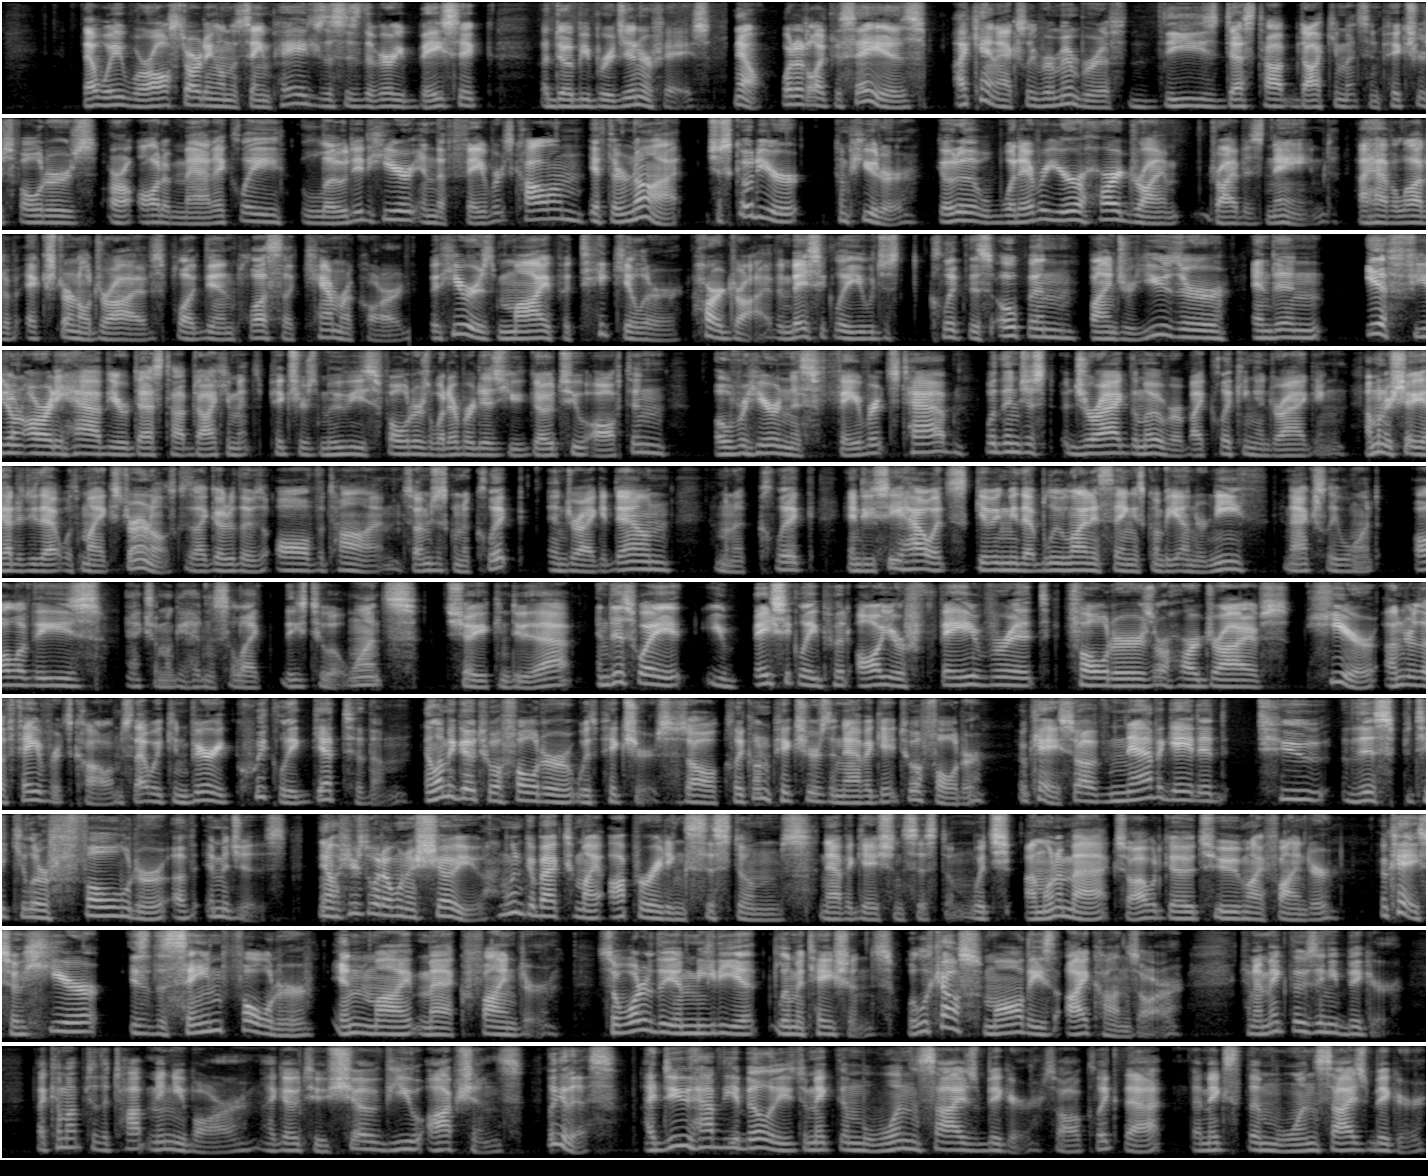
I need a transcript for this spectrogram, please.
That way we're all starting on the same page. This is the very basic Adobe Bridge interface. Now, what I'd like to say is I can't actually remember if these desktop documents and pictures folders are automatically loaded here in the favorites column. If they're not, just go to your computer, go to whatever your hard drive drive is named. I have a lot of external drives plugged in plus a camera card. But here is my particular hard drive. And basically you would just click this open, find your user, and then if you don't already have your desktop documents, pictures, movies, folders, whatever it is you go to often, over here in this favorites tab, well then just drag them over by clicking and dragging. I'm going to show you how to do that with my externals because I go to those all the time. So I'm just going to click and drag it down. I'm going to click and do you see how it's giving me that blue line is saying it's going to be underneath and I actually want all of these. Actually, I'm going to go ahead and select these two at once show you can do that. And this way, you basically put all your favorite folders or hard drives here under the favorites column so that we can very quickly get to them. And let me go to a folder with pictures. So I'll click on pictures and navigate to a folder. Okay, so I've navigated to this particular folder of images. Now, here's what I want to show you. I'm going to go back to my operating systems navigation system, which I'm on a Mac, so I would go to my Finder. Okay, so here is the same folder in my Mac Finder. So what are the immediate limitations? Well, look how small these icons are. Can I make those any bigger? If I come up to the top menu bar, I go to Show View Options. Look at this. I do have the ability to make them one size bigger. So I'll click that. That makes them one size bigger.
